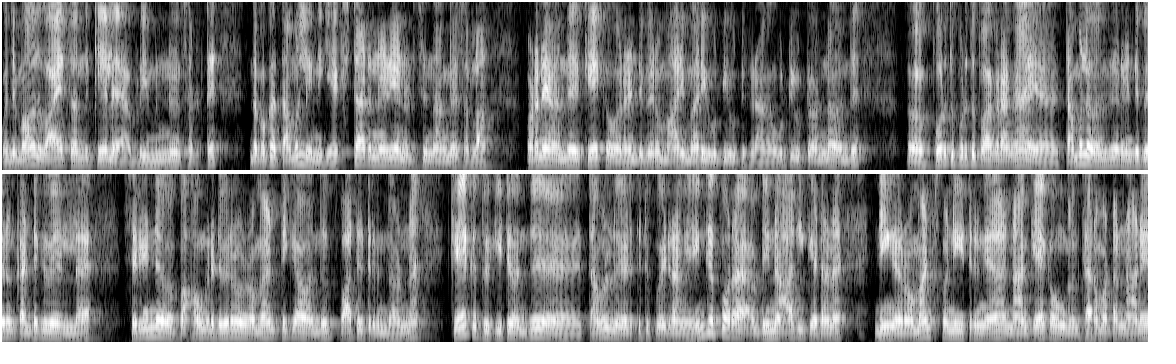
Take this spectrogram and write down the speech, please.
கொஞ்சமாவது வாயத்தை வந்து கேளு அப்படின்னு சொல்லிட்டு இந்த பக்கம் தமிழ் இன்றைக்கி எக்ஸ்ட்ராடினரியாக நடிச்சிருந்தாங்கன்னே சொல்லலாம். உடனே வந்து கேக்கை ஒரு ரெண்டு பேரும் மாறி மாறி ஊட்டி விட்டுக்கிறாங்க. ஊட்டி விட்ட உடனே வந்து பொறுத்து பொறுத்து பார்க்குறாங்க தமிழை வந்து ரெண்டு பேரும் கண்டுக்கவே இல்லை. சரின்னு அவங்க ரெண்டு பேரும் ரொமான்டிக்காக வந்து பார்த்துட்டு இருந்தோடனே கேக்கை தூக்கிட்டு வந்து தமிழ் எடுத்துகிட்டு போயிடுறாங்க. எங்கே போகிற அப்படின்னு ஆதி கேட்டானே நீங்கள் ரொமான்ஸ் பண்ணிகிட்டு இருங்க. நான் கேக்க உங்களுக்கு தரமாட்டேன். நானே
